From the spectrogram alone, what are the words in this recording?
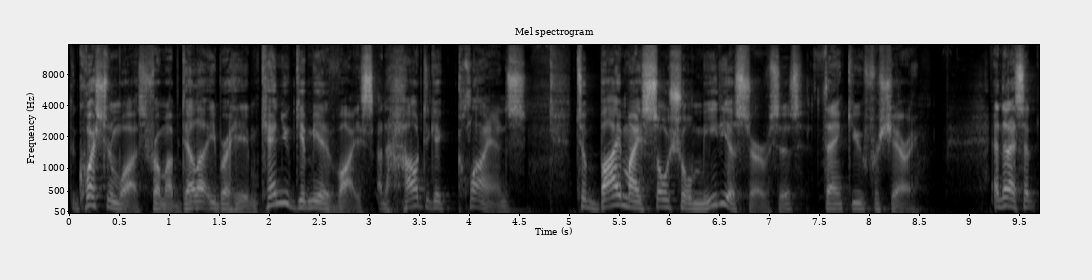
The question was from Abdullah Ibrahim Can you give me advice on how to get clients to buy my social media services? Thank you for sharing. And then I said,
